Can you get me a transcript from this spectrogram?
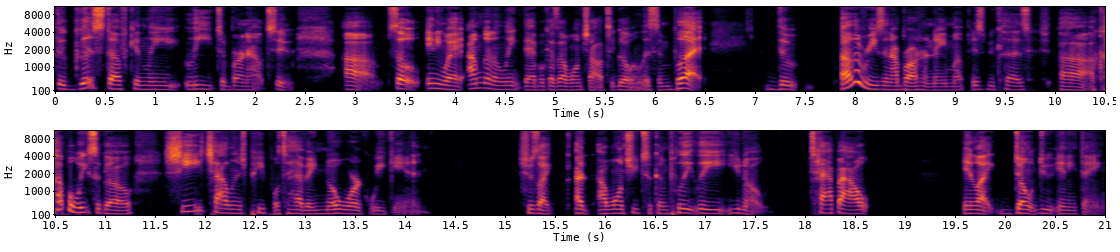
the good stuff can lead, lead to burnout too. Um, so anyway, I'm going to link that because I want y'all to go and listen. But the other reason I brought her name up is because uh, a couple weeks ago, she challenged people to have a no work weekend. She was like, I, I want you to completely, you know, tap out and like don't do anything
